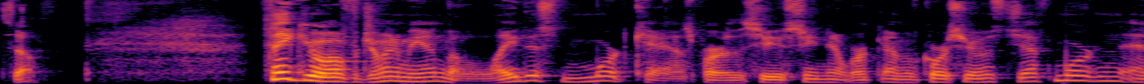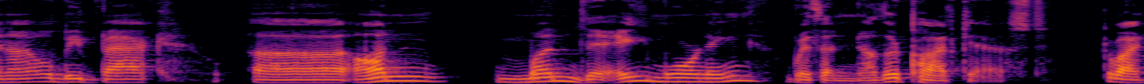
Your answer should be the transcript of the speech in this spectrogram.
So, thank you all for joining me on the latest Mortcast, part of the CSG Network. I'm, of course, your host, Jeff Morton, and I will be back uh, on Monday morning with another podcast. Goodbye.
